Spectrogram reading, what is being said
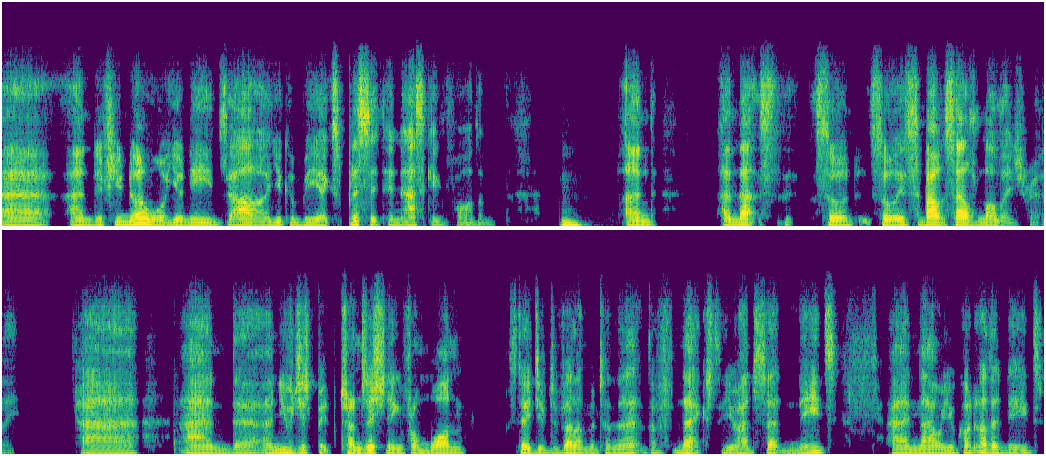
uh, and if you know what your needs are, you can be explicit in asking for them, mm. and and that's so so it's about self knowledge really uh, and uh, and you just been transitioning from one stage of development to the, the, next. You had certain needs, and now you've got other needs,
